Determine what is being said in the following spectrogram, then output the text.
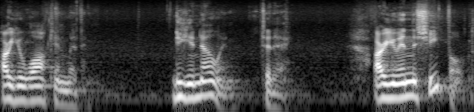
Are you walking with him? Do you know him today? Are you in the sheepfold?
